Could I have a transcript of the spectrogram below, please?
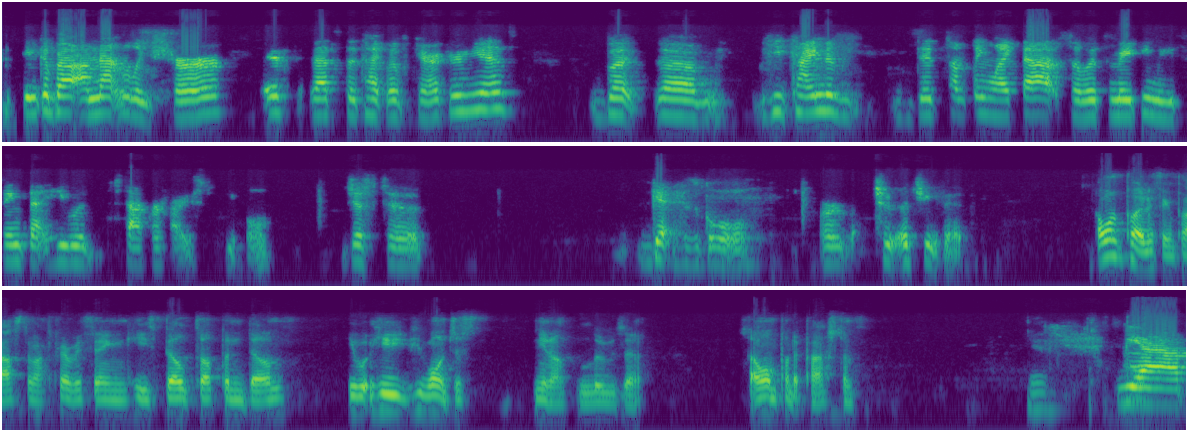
to think about. I'm not really sure if that's the type of character he is, but um, he kind of did something like that, so it's making me think that he would sacrifice people just to get his goal or to achieve it. I won't put anything past him after everything he's built up and done. he he he won't just you know lose it. So I won't put it past him. Yeah, yeah.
